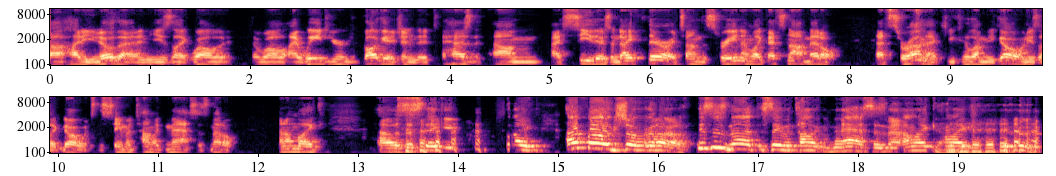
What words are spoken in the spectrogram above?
uh, "How do you know that?" And he's like, "Well, well, I weighed your luggage and it has, um, I see there's a knife there. It's on the screen. I'm like, that's not metal. That's ceramic. You can let me go. And he's like, no, it's the same atomic mass as metal. And I'm like, I was just thinking, like, I'm following Shulchan Aruch. This is not the same atomic mass as metal. I'm like, I'm like. the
